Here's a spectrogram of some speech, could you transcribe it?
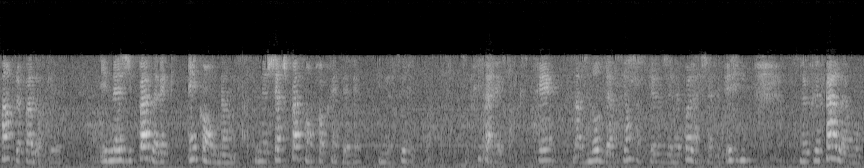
s'enfle pas d'orgueil. Il n'agit pas avec inconvenance. Il ne cherche pas son propre intérêt. Il ne s'irrite pas. J'ai pris par exprès dans une autre version parce que je n'aimais pas la charité. je préfère l'amour.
